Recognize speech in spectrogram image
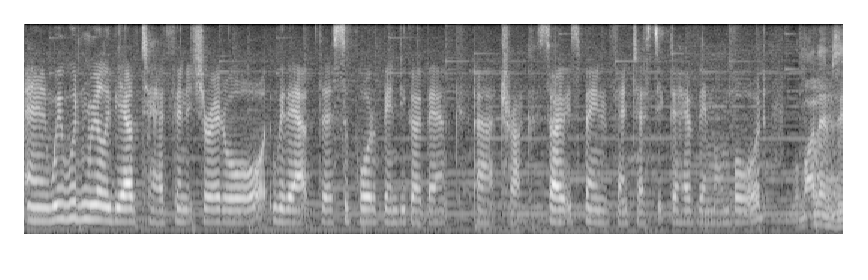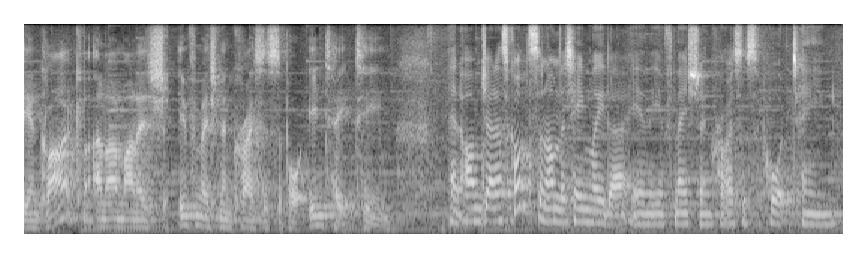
and we wouldn't really be able to have furniture at all without the support of Bendigo Bank uh, truck. So it's been fantastic to have them on board. Well, my name's Ian Clarke and I manage Information and Crisis Support Intake team. And I'm Janice Scotts and I'm the team leader in the Information and Crisis Support team.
